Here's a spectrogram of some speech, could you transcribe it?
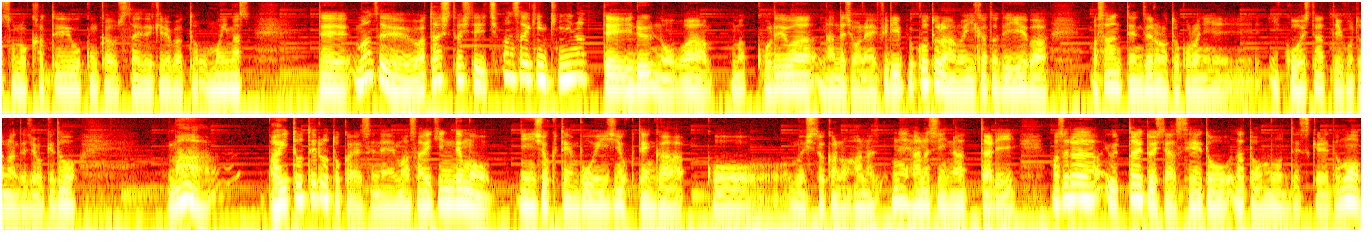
その過程を今回お伝えできればと思います。でまず私として一番最近気になっているのは、まあ、これは何でしょうね。フィリップ・コトラーの言い方で言えば、まあ、3.0のところに移行したっていうことなんでしょうけどまあバイトテロとかですね、まあ、最近でも飲食店某飲食店がこう虫とかの話,、ね、話になったり、まあ、それは訴えとしては正当だと思うんですけれども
